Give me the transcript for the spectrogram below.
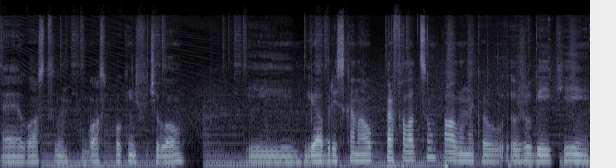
É, eu gosto, eu gosto um pouquinho de futebol. E eu abri esse canal para falar de São Paulo, né? Que eu, eu julguei que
